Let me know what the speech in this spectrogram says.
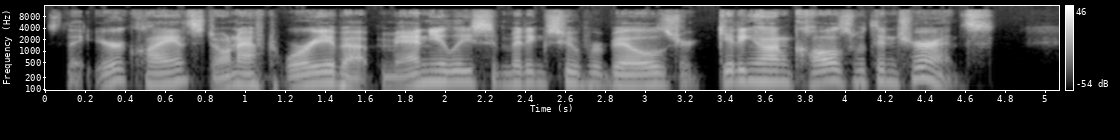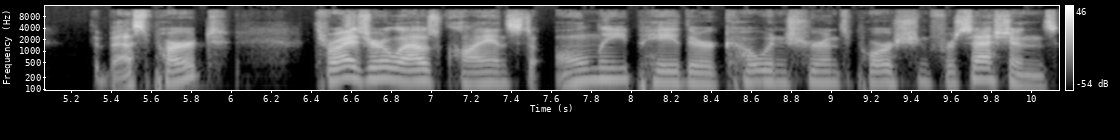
so that your clients don't have to worry about manually submitting super bills or getting on calls with insurance. The best part? Thrizer allows clients to only pay their co-insurance portion for sessions,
